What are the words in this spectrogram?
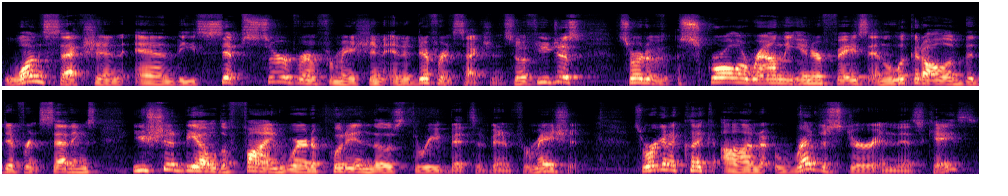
one section and the SIP server information in a different section. So if you just sort of scroll around the interface and look at all of the different settings, you should be able to find where to put in those three bits of information. So we're going to click on register in this case.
